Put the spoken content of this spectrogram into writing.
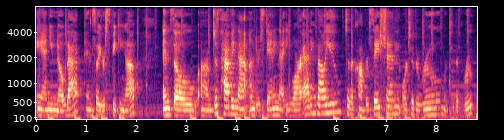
and you know that. And so you're speaking up. And so um, just having that understanding that you are adding value to the conversation or to the room or to the group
